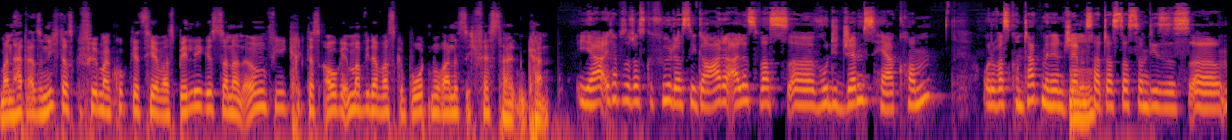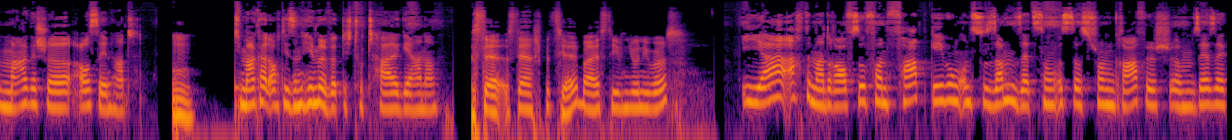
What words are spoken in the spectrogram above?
Man hat also nicht das Gefühl, man guckt jetzt hier was Billiges, sondern irgendwie kriegt das Auge immer wieder was geboten, woran es sich festhalten kann. Ja, ich habe so das Gefühl, dass sie gerade alles, was, äh, wo die Gems herkommen oder was Kontakt mit den Gems mhm. hat, dass das dann dieses äh, magische Aussehen hat. Mhm. Ich mag halt auch diesen Himmel wirklich total gerne. Ist der, ist der speziell bei Steven Universe? Ja, achte mal drauf. So von Farbgebung und Zusammensetzung ist das schon grafisch ähm, sehr, sehr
